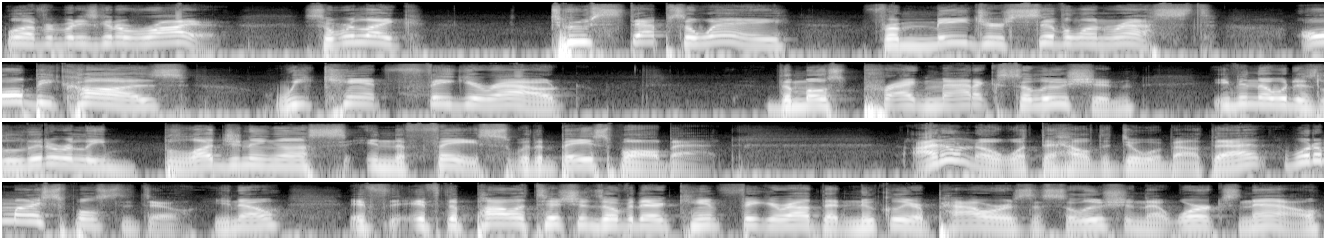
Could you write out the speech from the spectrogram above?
Well, everybody's going to riot. So we're like two steps away from major civil unrest, all because we can't figure out the most pragmatic solution, even though it is literally bludgeoning us in the face with a baseball bat. I don't know what the hell to do about that. What am I supposed to do? You know, if if the politicians over there can't figure out that nuclear power is the solution that works now,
